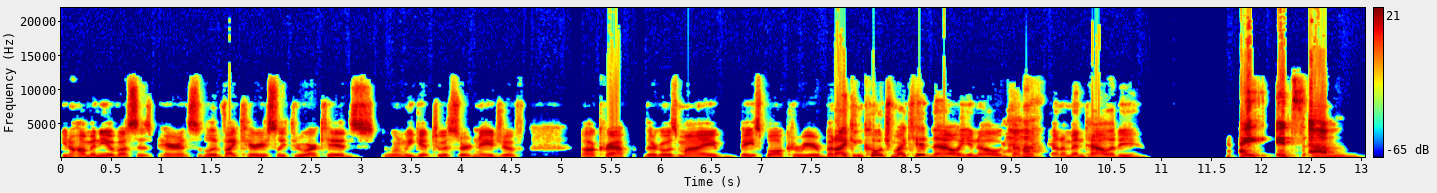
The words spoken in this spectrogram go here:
you know how many of us as parents live vicariously through our kids when we get to a certain age of oh crap there goes my baseball career but i can coach my kid now you know kind of kind of mentality i it's um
